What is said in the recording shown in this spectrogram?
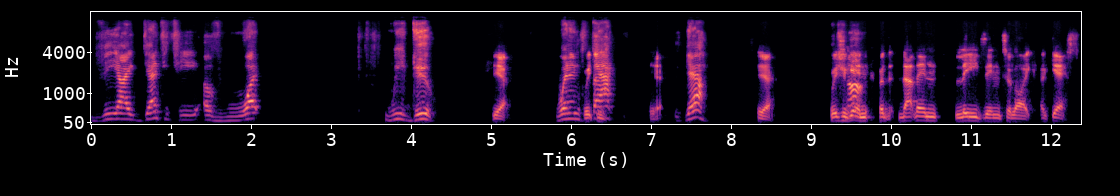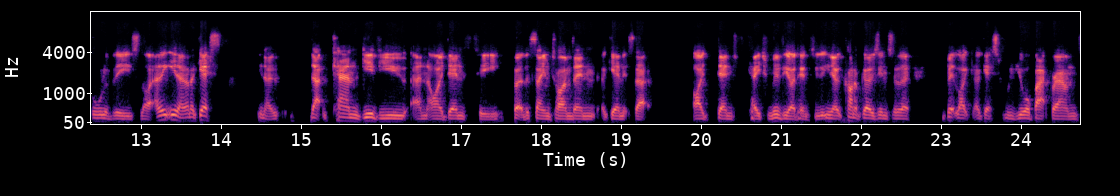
the identity of what we do. Yeah. When in Which is- fact, yeah. yeah, Yeah. Which again, but that then leads into like, I guess all of these, like, I think, you know, and I guess, you know, that can give you an identity, but at the same time, then again, it's that identification with the identity, you know, it kind of goes into the bit like, I guess, with your background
